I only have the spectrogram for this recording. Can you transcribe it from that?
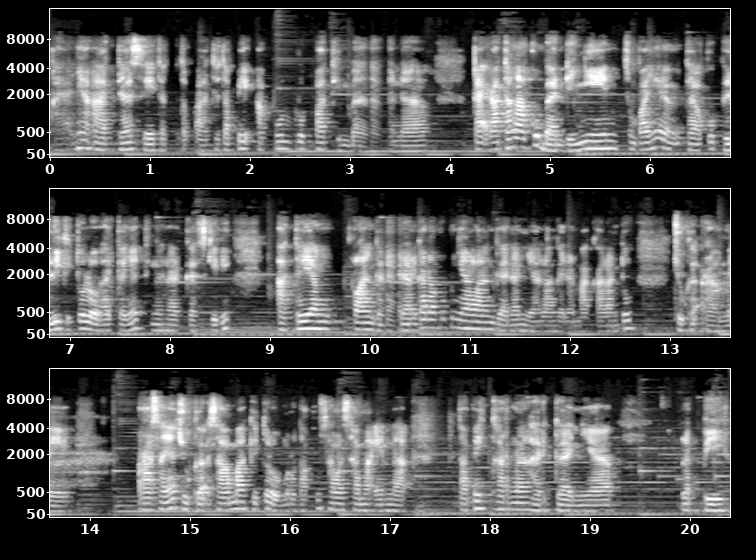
Kayaknya ada sih tetap ada. Tapi aku lupa di mana kayak kadang aku bandingin sumpahnya yang udah aku beli gitu loh harganya dengan harga segini ada yang langganan kan aku punya langganan ya langganan makanan tuh juga rame. Rasanya juga sama gitu loh menurut aku sama-sama enak. Tapi karena harganya lebih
